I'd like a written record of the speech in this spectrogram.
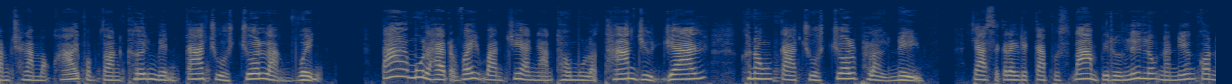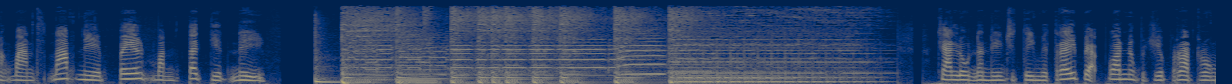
5ឆ្នាំមកហើយពុំទាន់ឃើញមានការជួសជុលឡើងវិញតើមូលហេតុអ្វីបានជាអាជ្ញាធរមូលដ្ឋានយឺតយ៉ាវក្នុងការជួសជុលផ្លូវនេះចាសសេចក្តីរាយការណ៍ពុស្ដាមពីរឿងនេះលោកណានៀងក៏នឹងបានស្ដាប់នាពេលបន្តិចទៀតនេះ ចាលោកដានៀងជាទីមេត្រីពាក់ព័ន្ធនឹងប្រជាប្រដ្ឋរង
